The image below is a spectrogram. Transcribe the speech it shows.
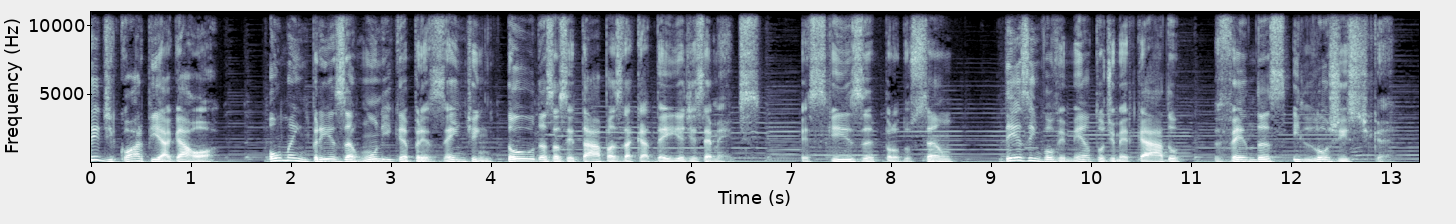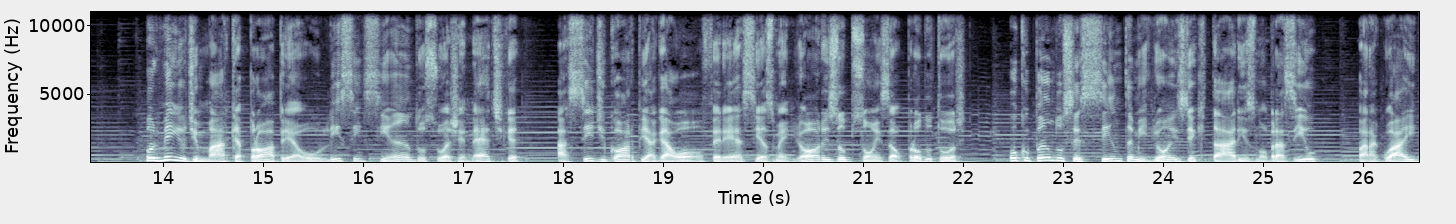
Sidcorp HO, uma empresa única presente em todas as etapas da cadeia de sementes: pesquisa, produção, desenvolvimento de mercado, vendas e logística. Por meio de marca própria ou licenciando sua genética, a Sidcorp HO oferece as melhores opções ao produtor, ocupando 60 milhões de hectares no Brasil, Paraguai,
